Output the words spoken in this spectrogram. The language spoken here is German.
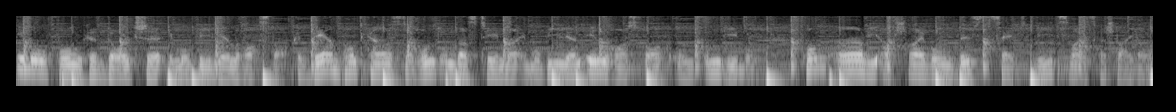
Immofunk Deutsche Immobilien Rostock. Der Podcast rund um das Thema Immobilien in Rostock und Umgebung. Von A wie Abschreibung bis Z wie Zwangsversteigerung.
